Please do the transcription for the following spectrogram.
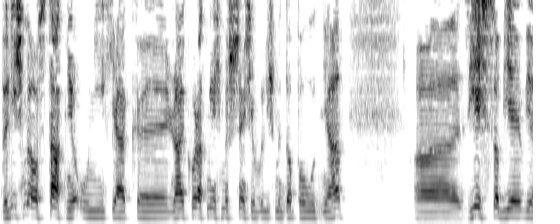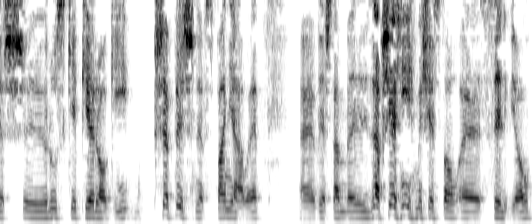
Byliśmy ostatnio u nich, jak, no akurat mieliśmy szczęście, byliśmy do południa zjeść sobie, wiesz, ruskie pierogi, przepyszne, wspaniałe. E, wiesz, tam e, zaprzyjaźniliśmy się z tą e, Sylwią.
